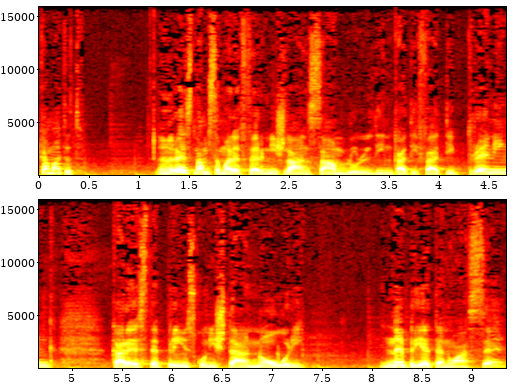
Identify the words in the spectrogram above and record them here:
Cam atât. În rest, n-am să mă refer nici la ansamblul din Catifat Tip Training, care este prins cu niște anouri neprietenoase,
